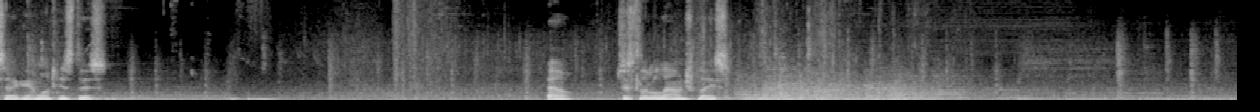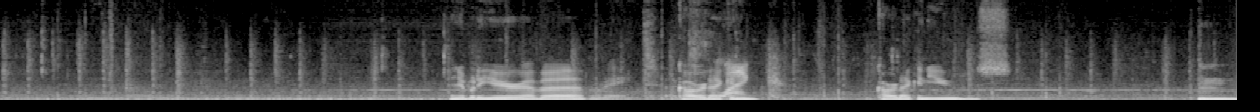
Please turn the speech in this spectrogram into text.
Second, what is this? Oh, just a little lounge place. Anybody here have a Great. card I can card I can use? Hmm.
